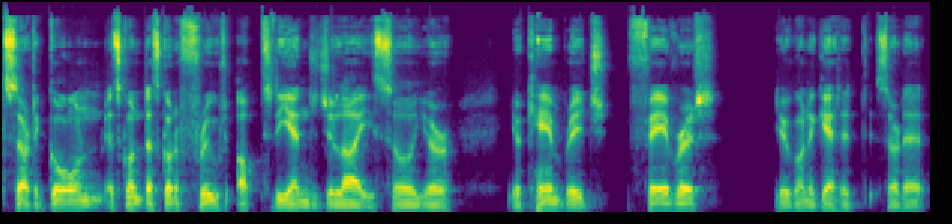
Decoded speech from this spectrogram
sort of going, it's going, that's going to fruit up to the end of July. So your, your Cambridge favorite, you're going to get it sort of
